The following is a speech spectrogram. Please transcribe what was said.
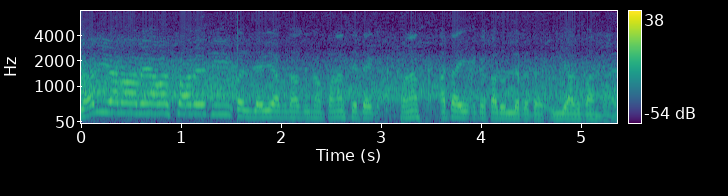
ගවියනවා මේ අවස්ථාවේදී. දෙවියන්ට හසු වුණා 51 51 කඩුල්ලකට ඉන්දියානු කණ්ඩායම.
